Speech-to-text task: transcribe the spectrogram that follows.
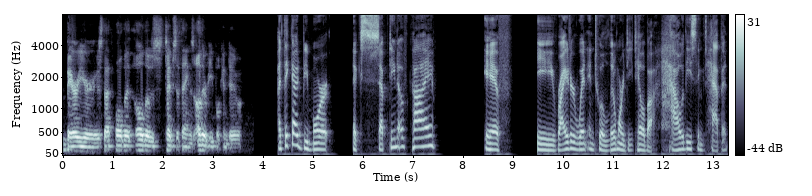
barriers that all the all those types of things other people can do I think I'd be more accepting of Kai if the writer went into a little more detail about how these things happen,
